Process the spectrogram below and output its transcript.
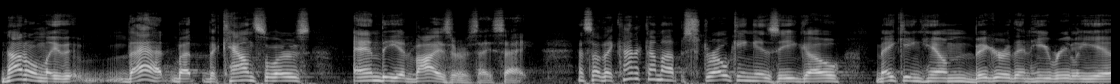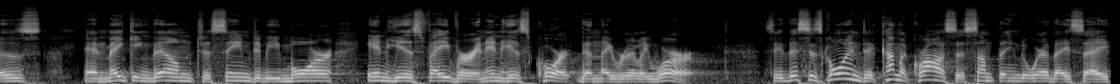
Not only that, but the counselors and the advisors, they say. And so they kind of come up stroking his ego, making him bigger than he really is, and making them to seem to be more in his favor and in his court than they really were. See, this is going to come across as something to where they say,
